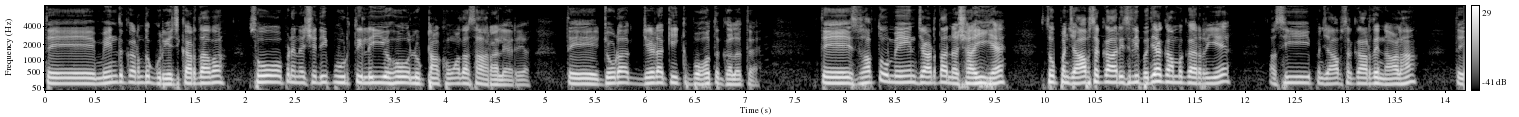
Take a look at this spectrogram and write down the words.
ਤੇ ਮਿਹਨਤ ਕਰਨ ਤੋਂ ਗੁਰੇਜ਼ ਕਰਦਾ ਵਾ, ਸੋ ਉਹ ਆਪਣੇ ਨਸ਼ੇ ਦੀ ਪੂਰਤੀ ਲਈ ਉਹ ਲੁੱਟਾਂ ਖੋਹਾਂ ਦਾ ਸਹਾਰਾ ਲੈ ਰਿਹਾ। ਤੇ ਜਿਹੜਾ ਜਿਹੜਾ ਕਿ ਇੱਕ ਬਹੁਤ ਗਲਤ ਹੈ। ਤੇ ਸਭ ਤੋਂ ਮੇਨ ਜੜ ਤਾਂ ਨਸ਼ਾ ਹੀ ਹੈ। ਸੋ ਪੰਜਾਬ ਸਰਕਾਰ ਇਸ ਲਈ ਵਧੀਆ ਕੰਮ ਕਰ ਰਹੀ ਹੈ। ਅਸੀਂ ਪੰਜਾਬ ਸਰਕਾਰ ਦੇ ਨਾਲ ਹਾਂ ਤੇ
